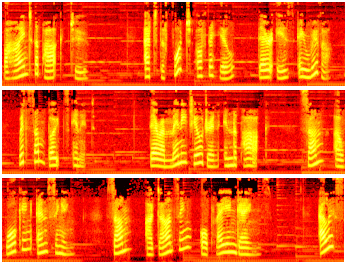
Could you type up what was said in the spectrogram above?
behind the park too. At the foot of the hill there is a river with some boats in it. There are many children in the park. Some are walking and singing. Some are dancing or playing games. Alice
